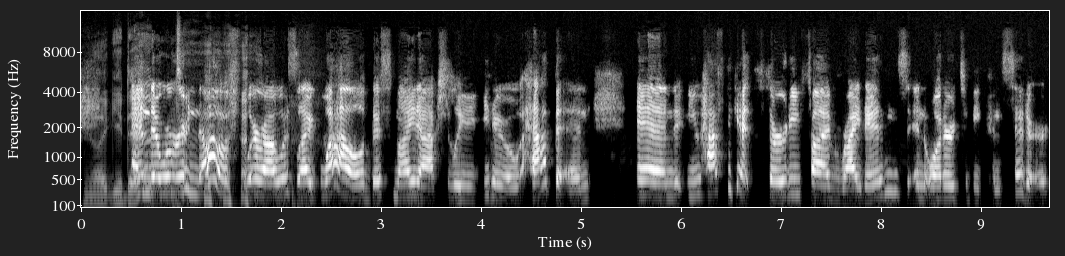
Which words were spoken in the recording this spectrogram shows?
You're like, you did? and there were enough where I was like, wow, this might actually, you know, happen. And you have to get 35 write ins in order to be considered.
